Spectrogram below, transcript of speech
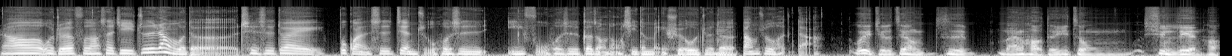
然后我觉得服装设计就是让我的其实对不管是建筑或是衣服或是各种东西的美学，我觉得帮助很大。我也觉得这样是蛮好的一种训练哈，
